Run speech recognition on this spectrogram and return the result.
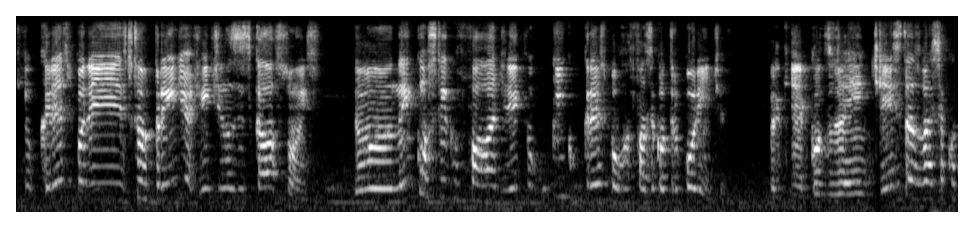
que o Crespo ele surpreende a gente nas escalações. Eu nem consigo falar direito o que, o Crespo vai fazer contra o Corinthians. Porque contra os rentistas vai ser com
